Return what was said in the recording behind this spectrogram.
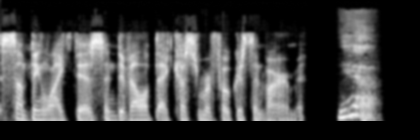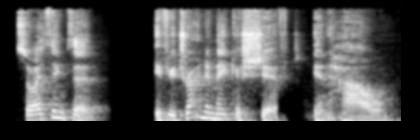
something like this and develop that customer focused environment? Yeah. So I think that if you're trying to make a shift in how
